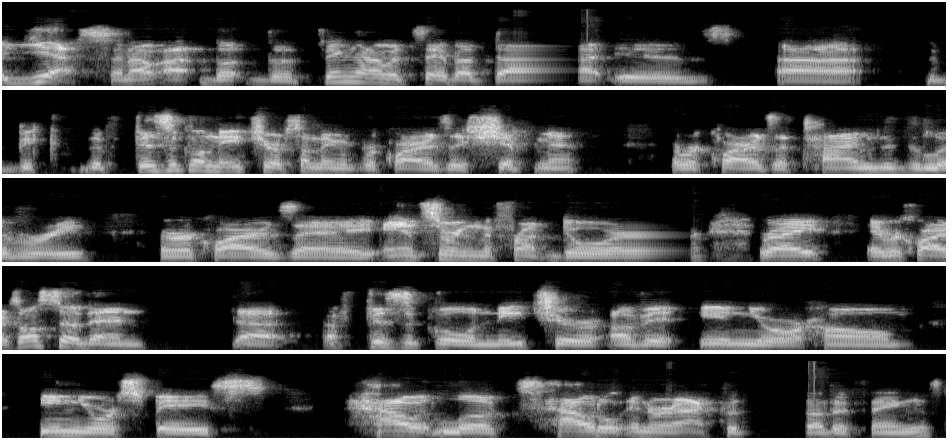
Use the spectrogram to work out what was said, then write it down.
yes, and I, I, the the thing I would say about that is uh, the, the physical nature of something requires a shipment. It requires a timed delivery. It requires a answering the front door, right? It requires also then uh, a physical nature of it in your home, in your space, how it looks, how it'll interact with other things.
